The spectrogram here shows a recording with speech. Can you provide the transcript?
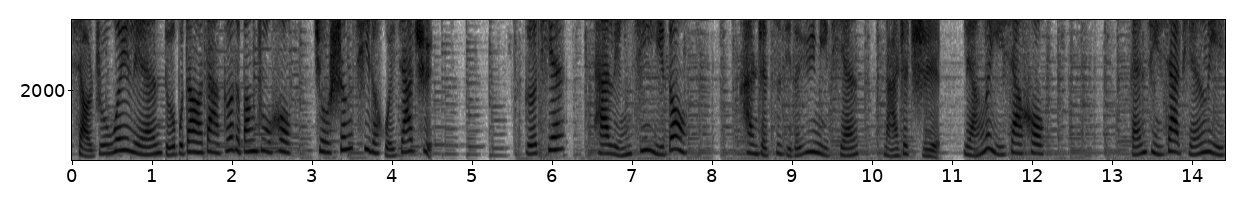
小猪威廉得不到大哥的帮助后，就生气的回家去。隔天，他灵机一动，看着自己的玉米田，拿着尺量了一下后。赶紧下田里，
